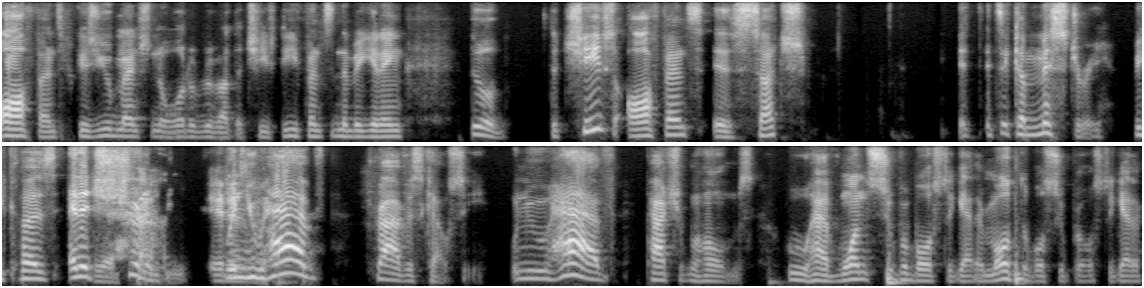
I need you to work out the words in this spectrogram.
offense because you mentioned a mm-hmm. little bit about the Chiefs defense in the beginning. Dude, the Chiefs offense is such it, it's like a mystery because and it Yeah, shouldn't be It when you what- have Travis Kelce, when you have Patrick Mahomes, who have won Super Bowls together, multiple Super Bowls together,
